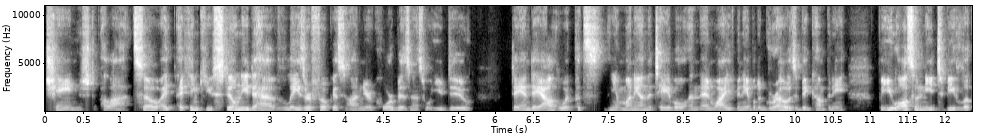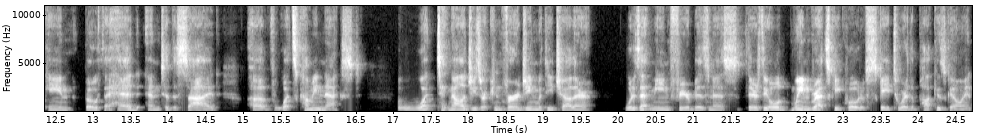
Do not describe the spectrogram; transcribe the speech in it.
changed a lot. So I, I think you still need to have laser focus on your core business, what you do day in, day out, what puts you know money on the table and, and why you've been able to grow as a big company. But you also need to be looking both ahead and to the side of what's coming next, what technologies are converging with each other. What does that mean for your business? There's the old Wayne Gretzky quote of skate to where the puck is going.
